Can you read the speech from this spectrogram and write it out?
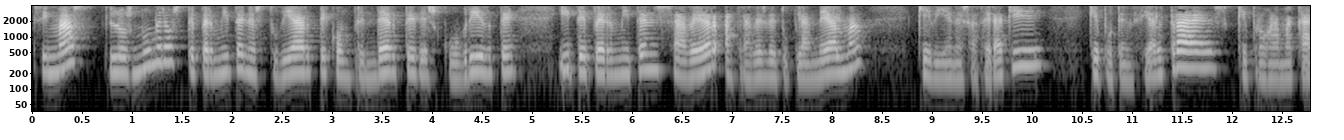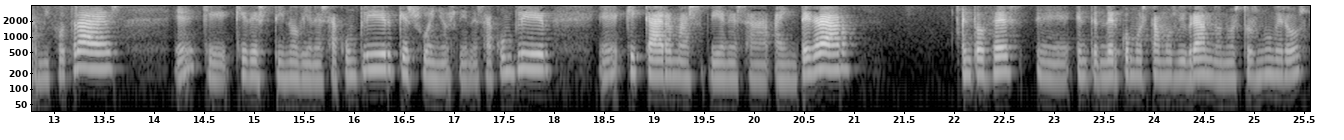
sin más, los números te permiten estudiarte, comprenderte, descubrirte y te permiten saber a través de tu plan de alma qué vienes a hacer aquí, qué potencial traes, qué programa kármico traes, ¿eh? qué, destino vienes a cumplir, qué sueños vienes a cumplir, ¿eh? qué karmas vienes a, integrar. Entonces, eh, entender cómo estamos vibrando nuestros números,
